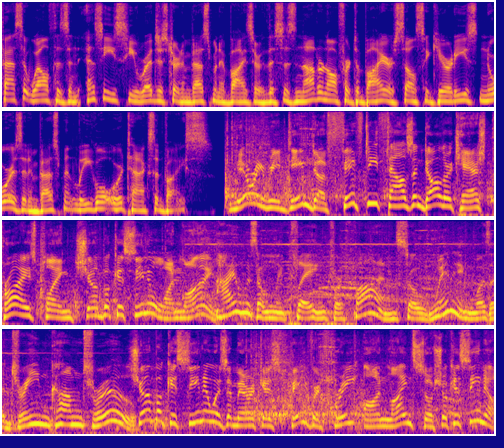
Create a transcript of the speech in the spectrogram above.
Facet Wealth is an SEC registered investment advisor. This is not an offer to buy or sell securities, nor is it investment, legal, or tax advice. Mary redeemed a $50,000 cash prize playing Chumba Casino online. I was only playing for fun, so winning was a dream come true. Chumba Casino is America's favorite free online social casino.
